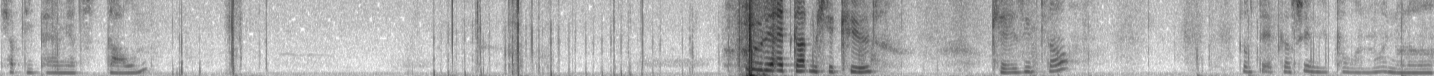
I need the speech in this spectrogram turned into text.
Ich habe die Pam jetzt down. Oh, der Edgar hat mich gekillt. Okay, sieht da. Ich glaube, der Edgar ist irgendwie Power 9 oder so.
